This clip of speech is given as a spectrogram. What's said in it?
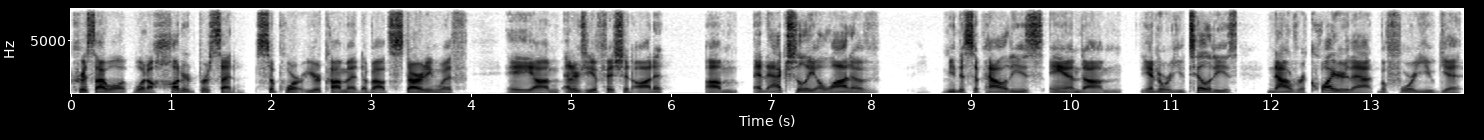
Chris, I will would 100% support your comment about starting with a um, energy efficient audit. Um, and actually a lot of municipalities and um, and or utilities now require that before you get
